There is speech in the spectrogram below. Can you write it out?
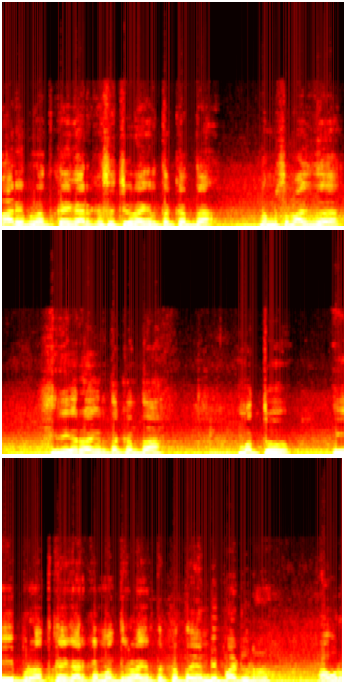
ಭಾರಿ ಬೃಹತ್ ಕೈಗಾರಿಕಾ ಸಚಿವರಾಗಿರ್ತಕ್ಕಂಥ, ನಮ್ಮ ಸಮಾಜದ ಹಿರಿಯರು ಆಗಿರ್ತಕ್ಕಂಥ ಮತ್ತು ಈ ಬೃಹತ್ ಕೈಗಾರಿಕಾ ಮಂತ್ರಿಗಳಾಗಿರ್ತಕ್ಕಂಥ ಎಂ ಬಿ ಪಾಟೀಲರು, ಅವರು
